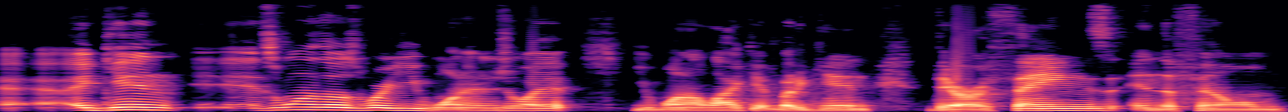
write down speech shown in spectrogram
Again, it's one of those where you want to enjoy it, you want to like it, but again, there are things in the film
